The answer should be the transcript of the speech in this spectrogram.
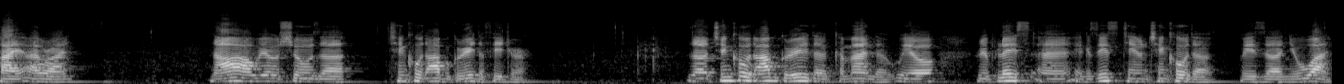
Hi everyone. Now I will show the chaincode upgrade feature. The chaincode upgrade command will replace an existing chaincode with a new one.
